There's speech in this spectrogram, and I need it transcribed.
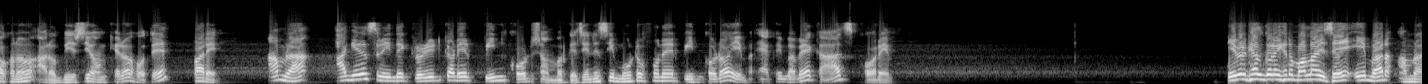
কখনো আরও বেশি অঙ্কেরও হতে পারে। আমরা আগের শ্রেণীতে ক্রেডিট কার্ডের পিন কোড সম্পর্কে জেনেছি, মুঠোফোনের পিন কোডও একইভাবে কাজ করে। এবার খেয়াল করে এখানে বলা হয়েছে, এবার আমরা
